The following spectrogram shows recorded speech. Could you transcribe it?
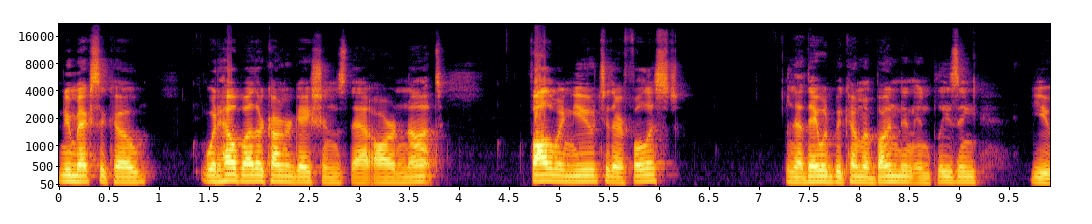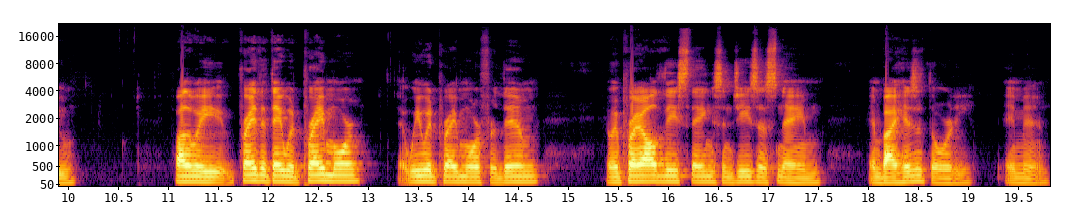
New Mexico would help other congregations that are not following you to their fullest, and that they would become abundant in pleasing you. Father, we pray that they would pray more, that we would pray more for them. And we pray all these things in Jesus' name and by his authority. Amen.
